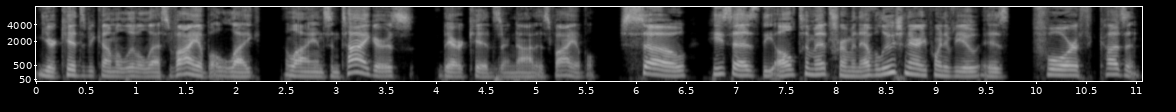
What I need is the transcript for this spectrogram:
your kids become a little less viable. Like lions and tigers, their kids are not as viable. So he says the ultimate from an evolutionary point of view is fourth cousin.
